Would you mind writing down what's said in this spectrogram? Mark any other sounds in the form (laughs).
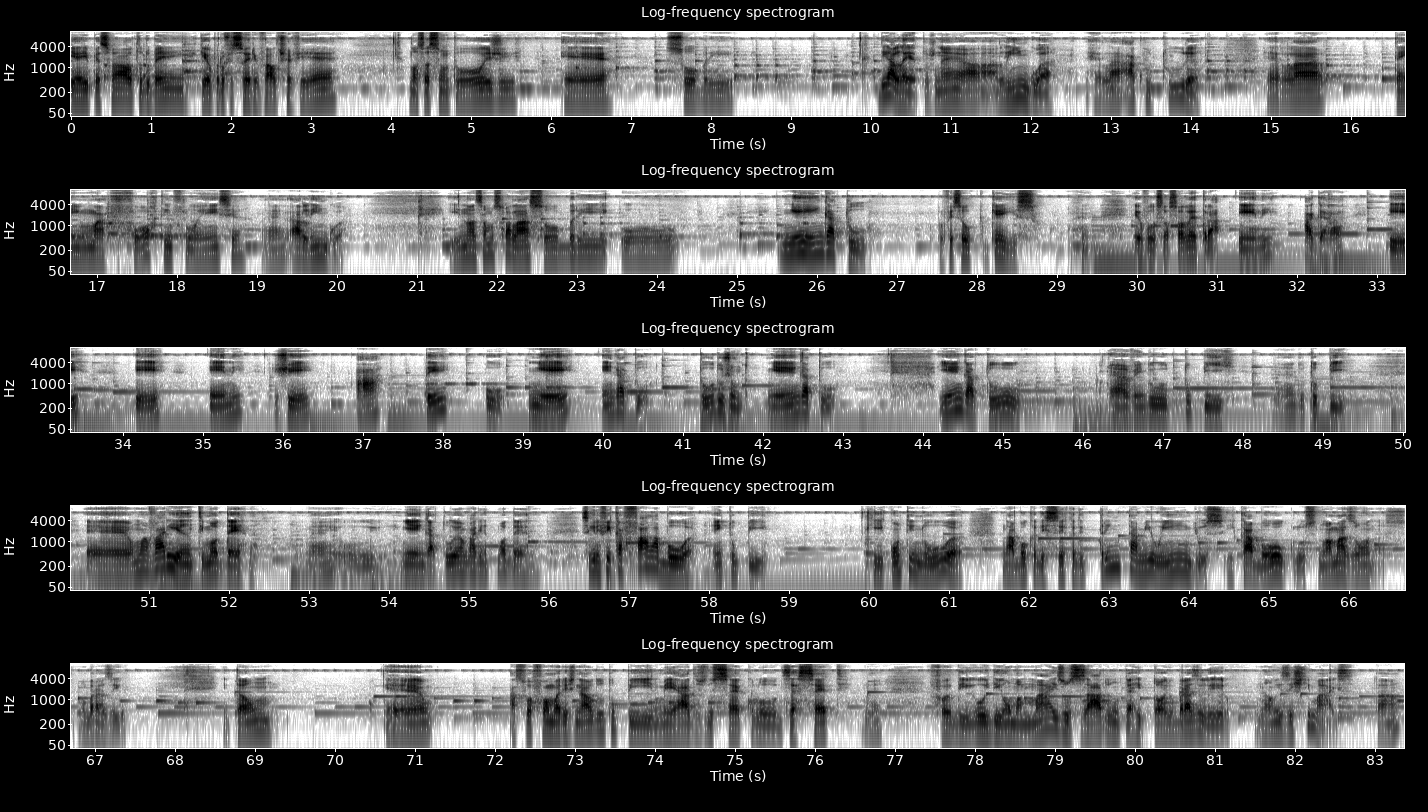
E aí pessoal, tudo bem? Aqui é o professor Erivaldo Xavier. Nosso assunto hoje é sobre dialetos, né? A, a língua, ela, a cultura, ela tem uma forte influência, né? a língua. E nós vamos falar sobre o Nhengatu. Professor, o que é isso? Eu vou só soletrar N H E E N G A T U. Nhe Engatu. Tudo junto. Nhengatu. Nhengatu é, vem do tupi, né, do tupi. É uma variante moderna. Né? O Nhengatu é uma variante moderna. Significa fala boa em tupi que continua na boca de cerca de 30 mil índios e caboclos no Amazonas, no Brasil. Então, é a sua forma original do tupi, meados do século 17, né, foi o idioma mais usado no território brasileiro. Não existe mais, tá?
